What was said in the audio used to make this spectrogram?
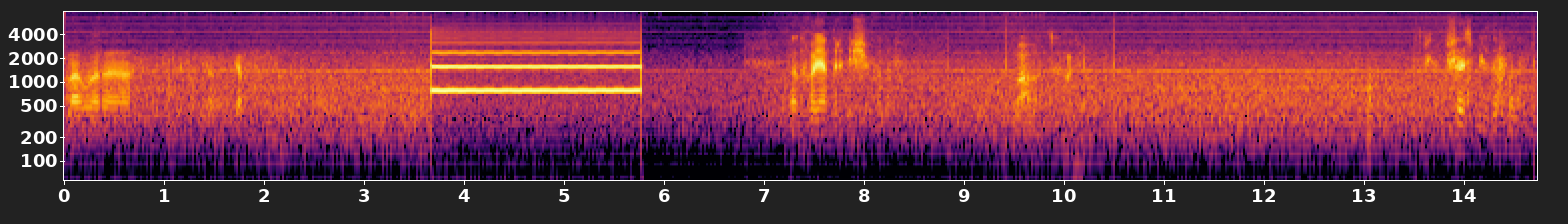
Flower uh, 347, yep. Отходим 3000 футов. А, отходим. 6 миль до входа.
